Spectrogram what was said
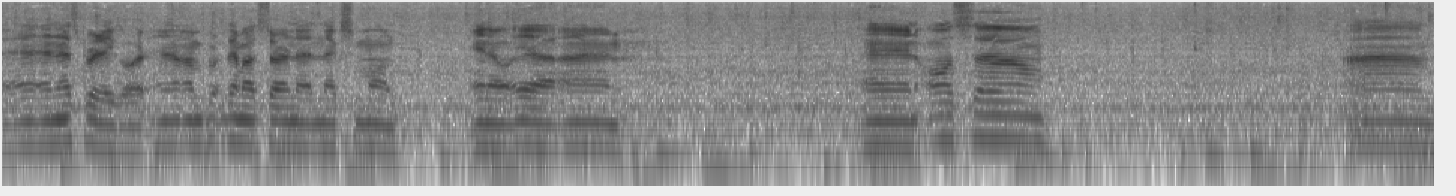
and, and that's pretty good. And I'm thinking about starting that next month. You know, yeah, and and also, um.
